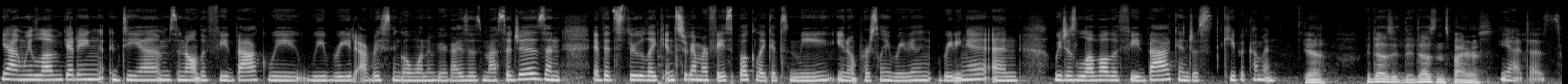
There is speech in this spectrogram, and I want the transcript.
Yeah, and we love getting DMs and all the feedback. We we read every single one of your guys' messages, and if it's through like Instagram or Facebook, like it's me, you know, personally reading reading it, and we just love all the feedback and just keep it coming. Yeah, it does. It, it does inspire us. Yeah, it does.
